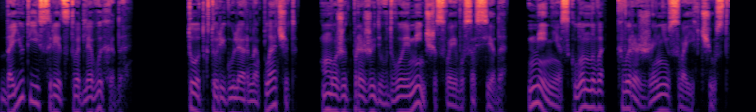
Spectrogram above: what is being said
дают ей средства для выхода. Тот, кто регулярно плачет, может прожить вдвое меньше своего соседа, менее склонного к выражению своих чувств.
